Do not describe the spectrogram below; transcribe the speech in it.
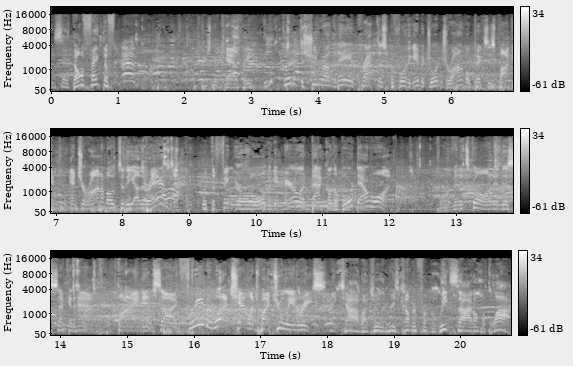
He says, don't fake the... Here's McCaffery. He looked good at the shoot around the day in practice before the game, but Jordan Geronimo picks his pocket, and Geronimo to the other end with the finger roll to get Maryland back on the board, down one. Four minutes gone in this second half. Find inside Freeman. What a challenge by Julian Reese. Great job by Julian Reese coming from the weak side on the block.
